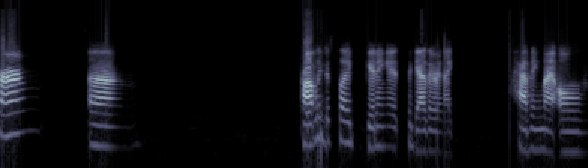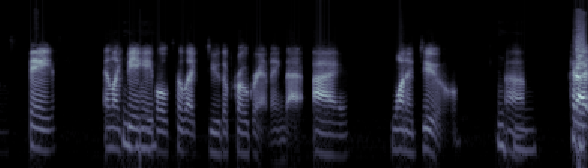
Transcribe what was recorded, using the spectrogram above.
term, um, probably just like getting it together and like having my own space and like mm-hmm. being able to like do the programming that I want to do. Um, mm-hmm. Um, could I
